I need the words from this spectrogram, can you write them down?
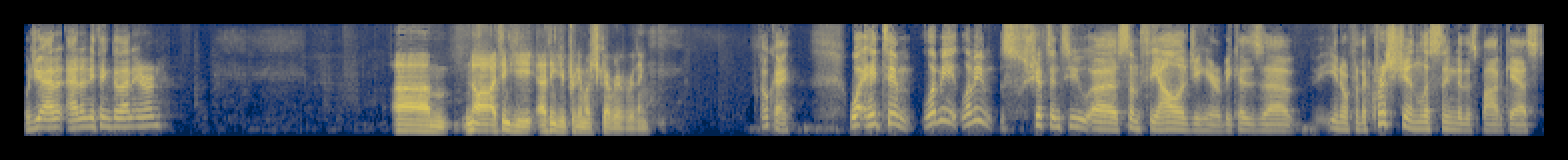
Would you add add anything to that, Aaron? Um, no, I think he I think he pretty much covered everything. Okay. Well, hey Tim, let me let me shift into uh, some theology here because uh, you know for the Christian listening to this podcast,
